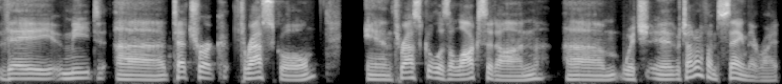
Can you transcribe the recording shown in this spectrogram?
they meet uh, Tetrarch Thraskull, and Thraskull is a Loxodon, um, which is, which I don't know if I'm saying that right.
